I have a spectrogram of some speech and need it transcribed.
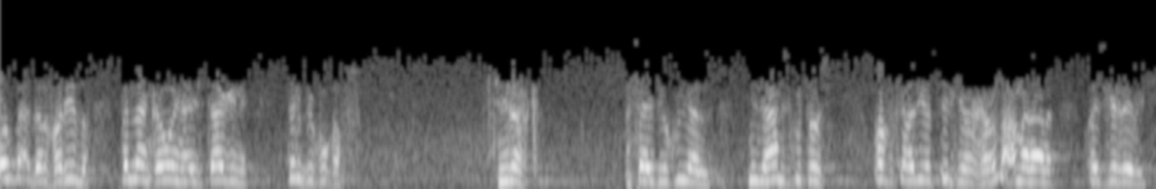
aw bacda alfariida banaankan weyn ha istaagine derbi ku qabso tiirarka masaajidka ku yaalla mid ahaan isku toosi qofka adiga tiirkiga kala dhex maraana waa iska reebaysa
